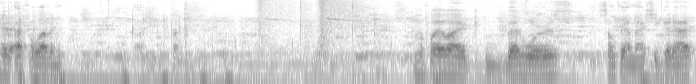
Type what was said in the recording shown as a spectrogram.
hit F11. I'm gonna play like Bed Wars, something I'm actually good at.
